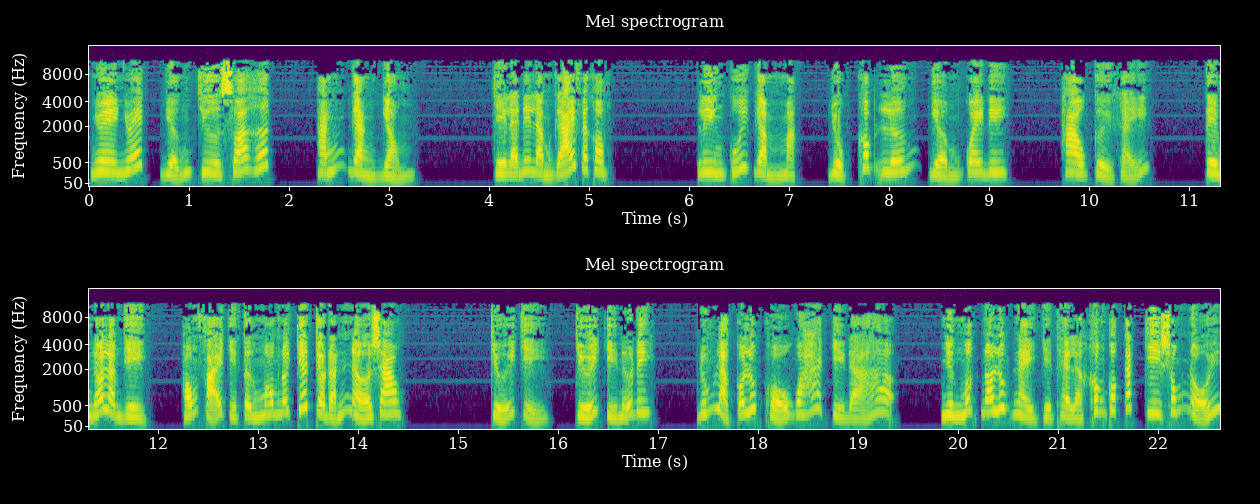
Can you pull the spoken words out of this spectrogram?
nhoe nhoét vẫn chưa xóa hết. Hắn gằn giọng. Chị lại đi làm gái phải không? Liên cúi gầm mặt, dục khóc lớn, dợm quay đi. Thao cười khẩy. Tìm nó làm gì? Không phải chị từng mong nó chết cho rảnh nợ sao? Chửi chị, chửi chị nữa đi. Đúng là có lúc khổ quá chị đã... Nhưng mất nó lúc này chị thề là không có cách chi sống nổi.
